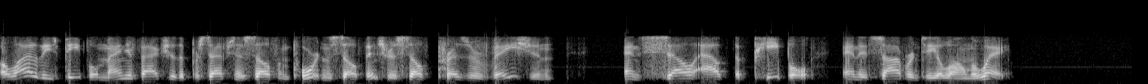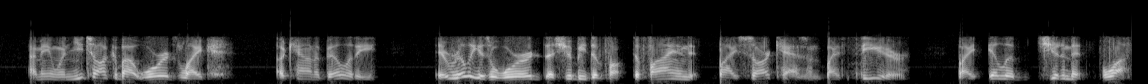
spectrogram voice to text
a lot of these people manufacture the perception of self-importance, self-interest, self-preservation, and sell out the people and its sovereignty along the way. I mean, when you talk about words like accountability, it really is a word that should be defi- defined by sarcasm, by theater, by illegitimate fluff,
